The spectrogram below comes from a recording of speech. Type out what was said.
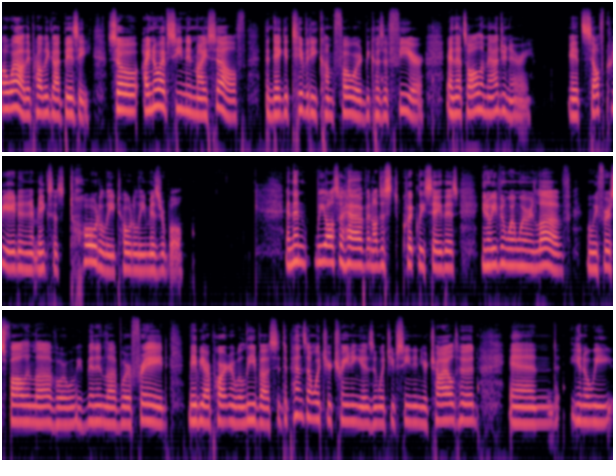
oh wow, they probably got busy. So I know I've seen in myself the negativity come forward because of fear, and that's all imaginary. It's self created and it makes us totally, totally miserable. And then we also have, and I'll just quickly say this you know, even when we're in love, when we first fall in love or when we've been in love, we're afraid maybe our partner will leave us. It depends on what your training is and what you've seen in your childhood. And, you know, we,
